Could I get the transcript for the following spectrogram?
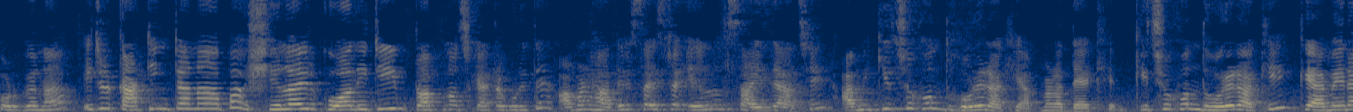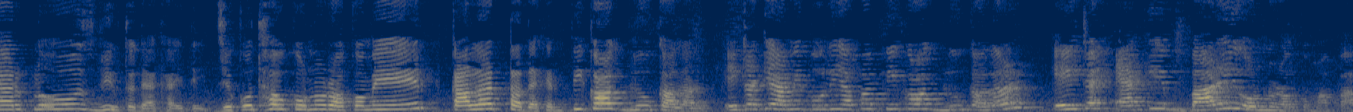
করবে না। এটার কাটিংটা না আপা, সেলাইয়ের কোয়ালিটি টপ নচ ক্যাটাগরিতে আমার হাতের সাইজটা এল সাইজে আছে। আমি কিছুক্ষণ ধরে রাখি, আপনারা দেখেন। কিছুক্ষণ ধরে রাখি, ক্যামেরার ক্লোজ ভিউতে দেখাই দেই। যে কোথাও কোনো রকমের কালারটা দেখেন পিকক ব্লু কালার এটাকে আমি বলি, আপা পিকক ব্লু কালার এইটা একেবারেই অন্যরকম, আপা।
